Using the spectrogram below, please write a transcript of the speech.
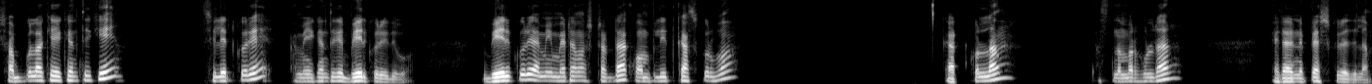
সবগুলাকে এখান থেকে সিলেক্ট করে আমি এখান থেকে বের করে দেব। বের করে আমি মেটামাস্টারটা কমপ্লিট কাজ করব। কাট করলাম পাঁচ নাম্বার হোল্ডার এটা এনে পেস্ট করে দিলাম।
